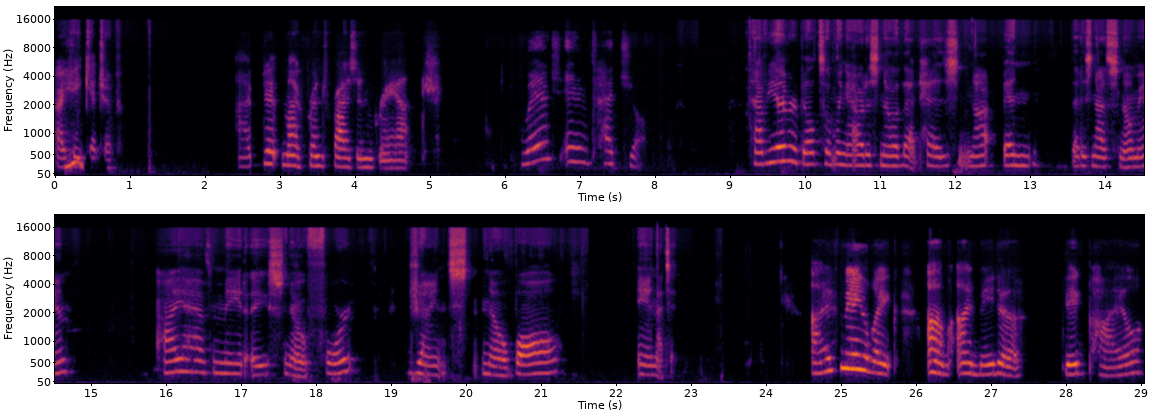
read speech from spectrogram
I hmm. hate ketchup. I dip my French fries in ranch. Ranch and ketchup. Have you ever built something out of snow that has not been that is not a snowman? I have made a snow fort, giant snowball, and that's it. I've made like um I made a big pile.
